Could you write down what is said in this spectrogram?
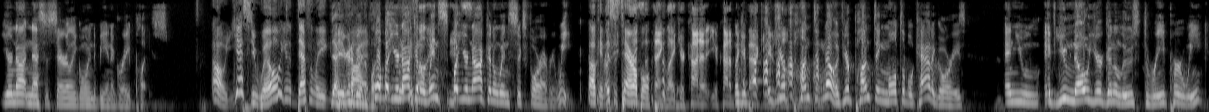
you're not necessarily going to be in a great place. Oh yes, you will. You definitely. Yeah, you're gonna be in the fine. play- Well, but you're not It's going to win. it's- But you're not going to win six four every week. Okay, this is terrible. That's the thing. Like you're kind of you're kind of Like if, backing if you're yourself into a punting, no, if you're punting multiple categories, and you if you know you're going to lose three per week,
